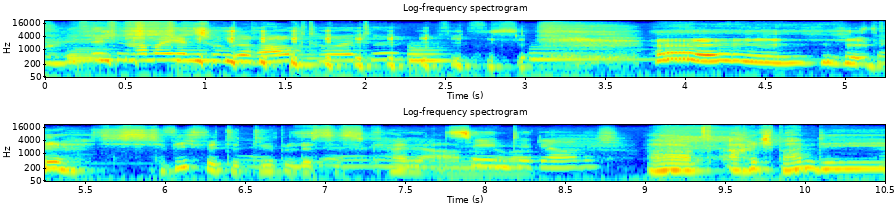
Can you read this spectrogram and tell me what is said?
Den wievielten haben wir jetzt schon geraucht heute? Wie viel der Dübel ist es? Keine Ahnung. Zehnte, aber- glaube ich. Ah, ach, entspann dich.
